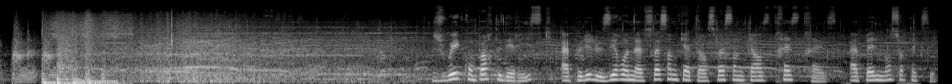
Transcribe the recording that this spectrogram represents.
Jouer comporte des risques. Appelez le 09 74 75 13 13. Appel non surtaxé.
